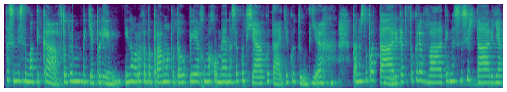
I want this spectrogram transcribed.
τα συναισθηματικά, αυτό που είπαμε και πριν, είναι όλα αυτά τα πράγματα τα οποία έχουμε χωμένα σε κουτιά, κουτάκια, κουτούδια, πάνω στο πατάρι, mm. κάτω το κρεβάτι, μέσα σε σιρτάρια,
